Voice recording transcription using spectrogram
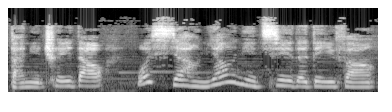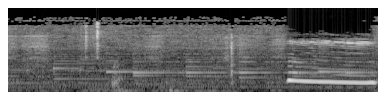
把你吹到我想要你去的地方。嗯，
